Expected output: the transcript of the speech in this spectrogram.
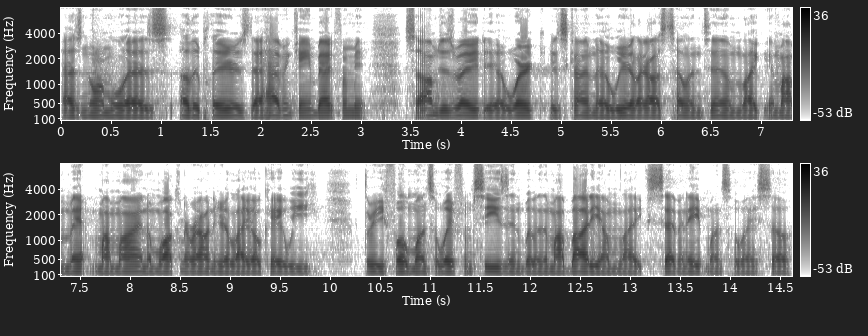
as normal as other players that haven't came back from it. So I'm just ready to work. It's kind of weird. Like I was telling Tim, like in my my mind, I'm walking around here like, okay, we three, four months away from season, but in my body, I'm like seven, eight months away. So,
